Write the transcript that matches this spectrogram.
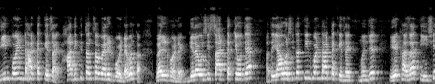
तीन पॉईंट दहा टक्केच आहे. हा देखील त्यांचा व्हॅलिड पॉईंट आहे बरं का. व्हॅलिड पॉईंट आहे. गेल्या वर्षी साठ टक्के होत्या. आता या वर्षी तर तीन पॉईंट दहा टक्केच आहेत. म्हणजे एक हजार तीनशे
